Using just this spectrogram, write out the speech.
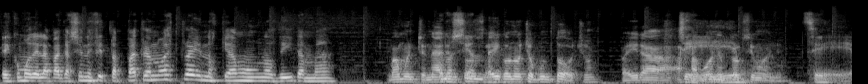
Es como de las vacaciones y fiestas patrias nuestras y nos quedamos unos días más. Vamos a entrenar entonces ahí con 8.8 para ir a, a Sí. Japón el próximo año. Sí.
